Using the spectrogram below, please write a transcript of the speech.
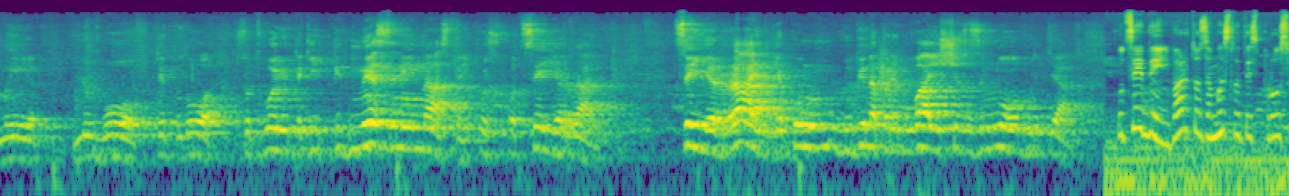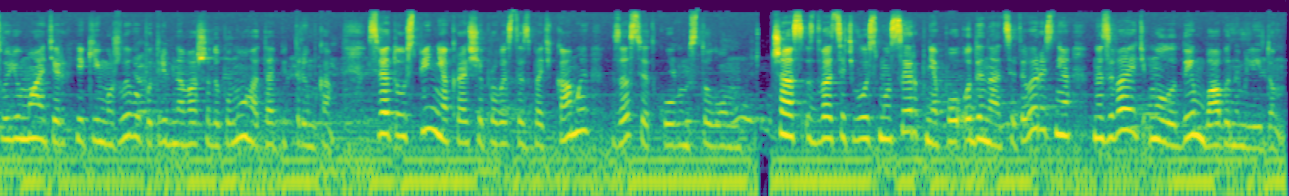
любов, тепло, сотворюють такий піднесений настрій. Ось оце є рай. Це є рай, в якому людина перебуває ще за земного буття. У цей день варто замислитись про свою матір, якій можливо потрібна ваша допомога та підтримка. Свято Успіння краще провести з батьками за святковим столом. Час з 28 серпня по 11 вересня називають молодим бабиним літом.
